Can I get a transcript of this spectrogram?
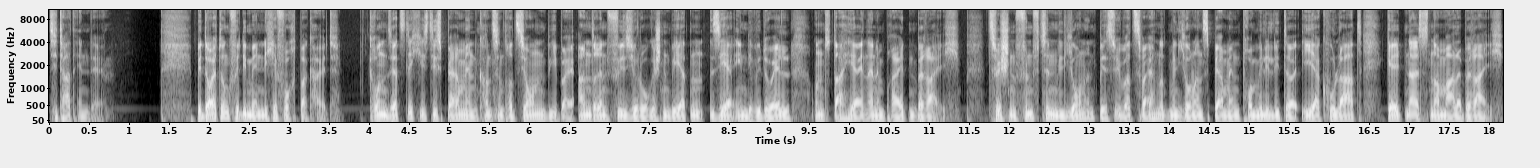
Zitat Ende. Bedeutung für die männliche Fruchtbarkeit. Grundsätzlich ist die Spermienkonzentration wie bei anderen physiologischen Werten sehr individuell und daher in einem breiten Bereich. Zwischen 15 Millionen bis über 200 Millionen Spermien pro Milliliter Ejakulat gelten als normaler Bereich.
